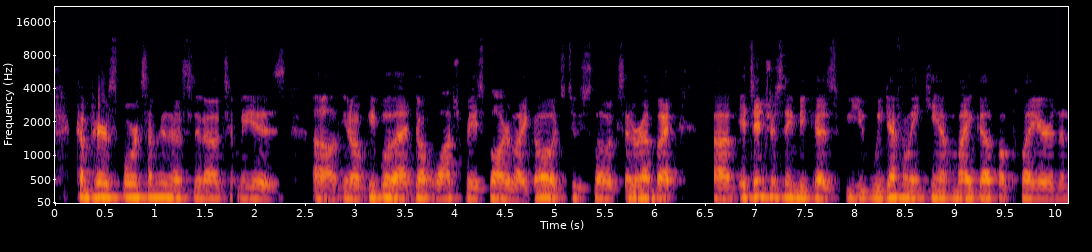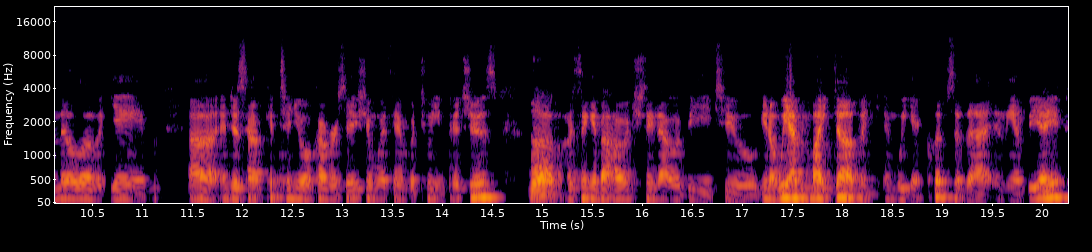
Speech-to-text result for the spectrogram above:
compare sports. Something that stood out to me is, uh, you know, people that don't watch baseball are like, oh, it's too slow, etc. But um, it's interesting because you, we definitely can't mic up a player in the middle of a game uh, and just have continual conversation with him between pitches. Yeah. Um, I was thinking about how interesting that would be to, you know, we haven't mic'd up and, and we get clips of that in the NBA,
